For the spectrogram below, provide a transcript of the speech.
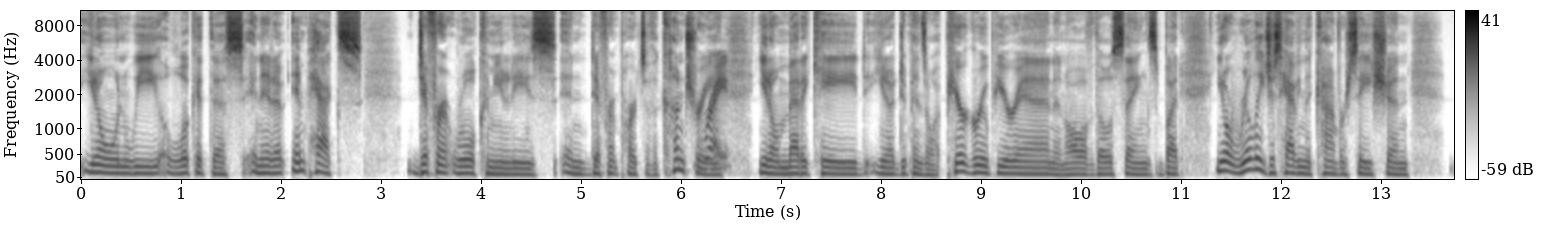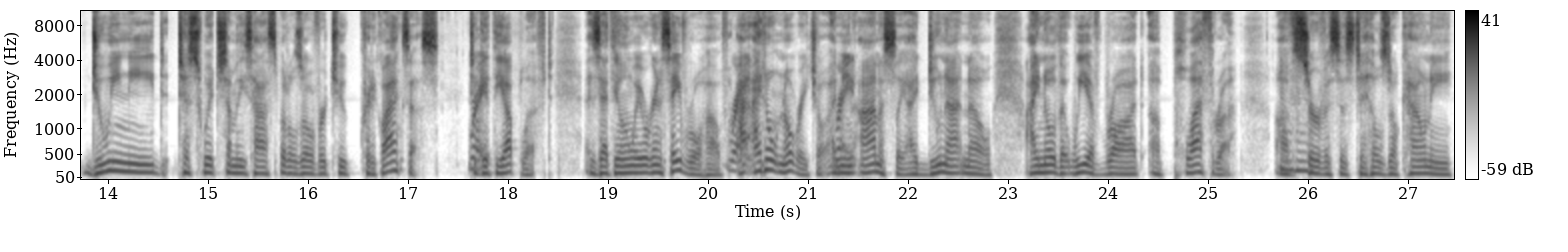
you know when we look at this, and it uh, impacts different rural communities in different parts of the country. Right. You know, Medicaid. You know, it depends on what peer group you're in and all of those things. But you know, really just having the conversation: Do we need to switch some of these hospitals over to critical access? To Right. get the uplift, is that the only way we're going to save rural health? Right. I, I don't know, Rachel. I mean, honestly, I do not know. I know that we have brought a plethora Mm-hmm. of services to Hillsdale County,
